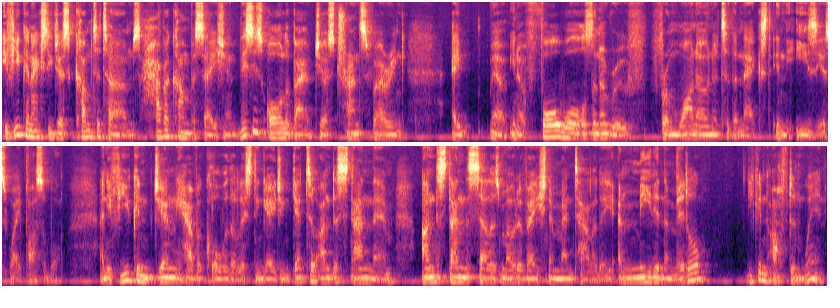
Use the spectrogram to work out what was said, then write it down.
if you can actually just come to terms, have a conversation, this is all about just transferring a you know four walls and a roof from one owner to the next in the easiest way possible. And if you can generally have a call with a listing agent, get to understand them, understand the seller's motivation and mentality, and meet in the middle, you can often win.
